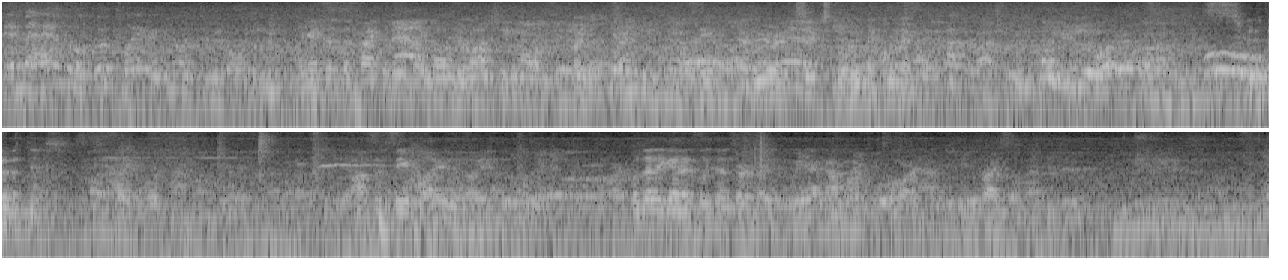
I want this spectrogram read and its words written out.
In the hands of a good player, you know he's gonna be going. I guess it's the fact that there's like no Jirachi. We are at 60. Constant save light, I don't know how you deal with it. But then again, it's like that turn like when you went for so hard, you try so badly too. Baby. Yeah,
